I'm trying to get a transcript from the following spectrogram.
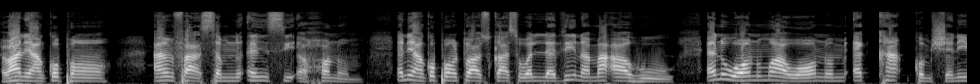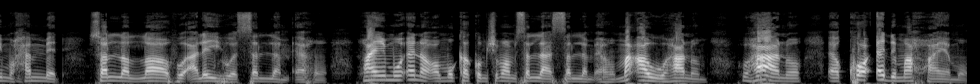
Ɛhɔ a Nyankopɔn amfa asɛm no ansi ɛhɔnom, ɛne Nyankopɔn toa so kaa sɛ, Walladhina Ma'ahu, ɛne wɔnom a wɔnom ɛka Kɔmhyɛni Muhammad Sallallahu Alaihi Wasallam ɛho. Hwan mu ɛna wɔn ka Kɔmhyɛni Muhammad Sallallahu Alaihi Wasallam ɛho? Ma'ahu hanom, hu haa no, ɛkɔ ɛde ma hwan mu?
